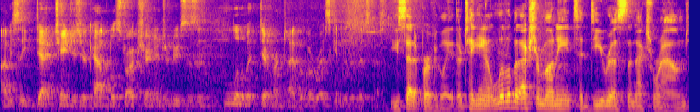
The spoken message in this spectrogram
obviously, debt changes your capital structure and introduces a little bit different type of a risk into the business. You said it perfectly. They're taking a little bit extra money to de risk the next round.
